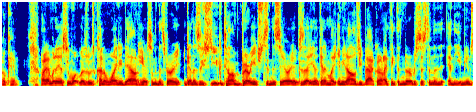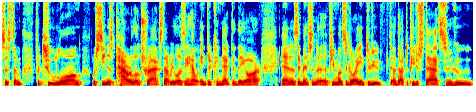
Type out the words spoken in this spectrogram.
Okay. All right. I'm going to ask you what was, was kind of winding down here. Something that's very, again, as you, can tell, I'm very interested in this area because, you know, again, in my immunology background, I think the nervous system and the, and the immune system for too long were seen as parallel tracks, not realizing how interconnected they are. And as I mentioned a few months ago, I interviewed uh, Dr. Peter Staats, who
